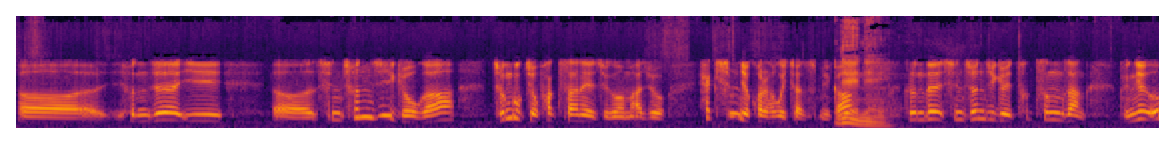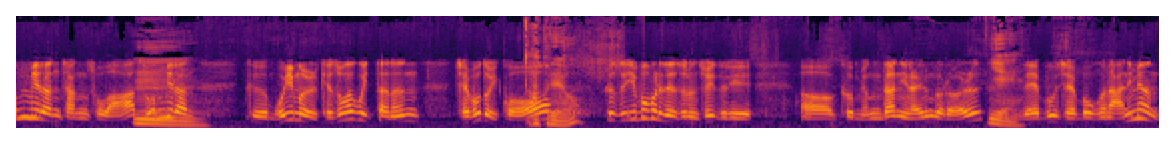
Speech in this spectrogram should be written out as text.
어 현재 이 어, 신천지교가 전국적 확산에 지금 아주 핵심 역할을 하고 있지 않습니까? 네네. 그런데 신천지교의 특성상 굉장히 은밀한 장소와 또 음. 은밀한 그 모임을 계속하고 있다는 제보도 있고 아, 그래요? 그래서 이 부분에 대해서는 저희들이 어 그 명단이나 이런 거를 예. 내부 제보거나 아니면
